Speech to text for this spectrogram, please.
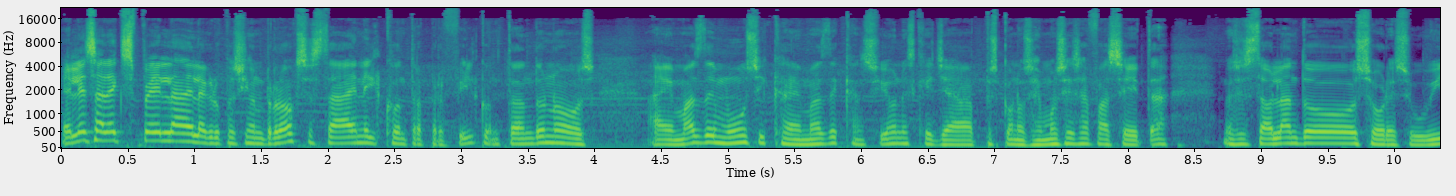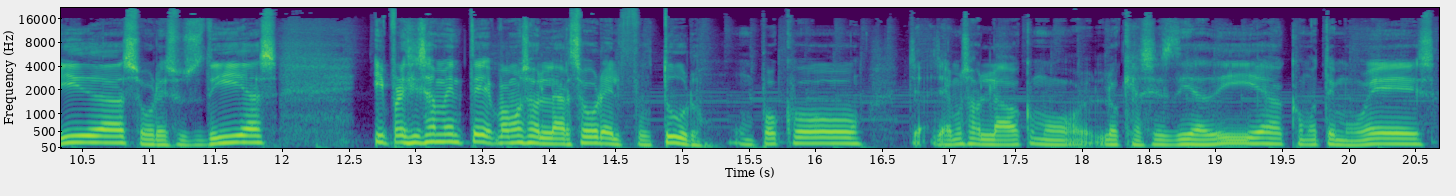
Él es Alex Pela de la agrupación Rocks, está en el contraperfil contándonos, además de música, además de canciones, que ya pues conocemos esa faceta, nos está hablando sobre su vida, sobre sus días y precisamente vamos a hablar sobre el futuro, un poco ya, hemos hablado como lo que haces día a día, cómo te mueves,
